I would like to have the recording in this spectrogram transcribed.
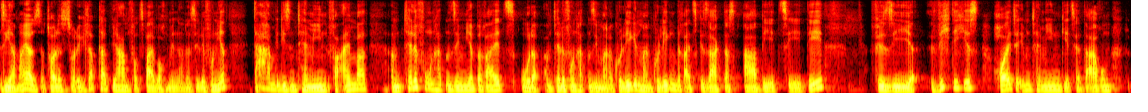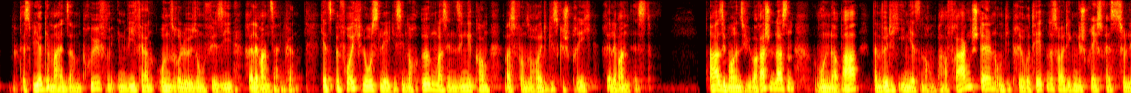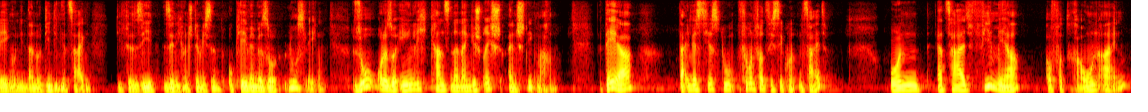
Sie, Herr Meier, das ist ja toll, dass es heute geklappt hat. Wir haben vor zwei Wochen miteinander telefoniert. Da haben wir diesen Termin vereinbart. Am Telefon hatten sie mir bereits oder am Telefon hatten sie meiner Kollegin, meinem Kollegen bereits gesagt, dass A, B, C, D für sie wichtig ist. Heute im Termin geht es ja darum, dass wir gemeinsam prüfen, inwiefern unsere Lösungen für Sie relevant sein können. Jetzt, bevor ich loslege, ist Ihnen noch irgendwas in den Sinn gekommen, was für unser heutiges Gespräch relevant ist. Ah, Sie wollen sich überraschen lassen. Wunderbar. Dann würde ich Ihnen jetzt noch ein paar Fragen stellen, um die Prioritäten des heutigen Gesprächs festzulegen und Ihnen dann nur die Dinge zeigen, die für Sie sinnig und stimmig sind. Okay, wenn wir so loslegen. So oder so ähnlich kannst du dann einen Gesprächseinstieg machen. Der, da investierst du 45 Sekunden Zeit und er zahlt viel mehr auf Vertrauen ein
